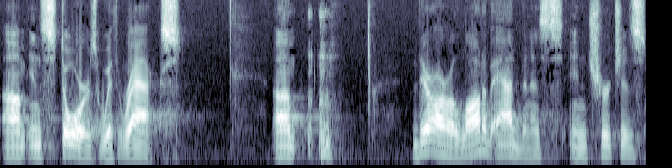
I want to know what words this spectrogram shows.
Um, in stores with racks. Um, there are a lot of Adventists in churches,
